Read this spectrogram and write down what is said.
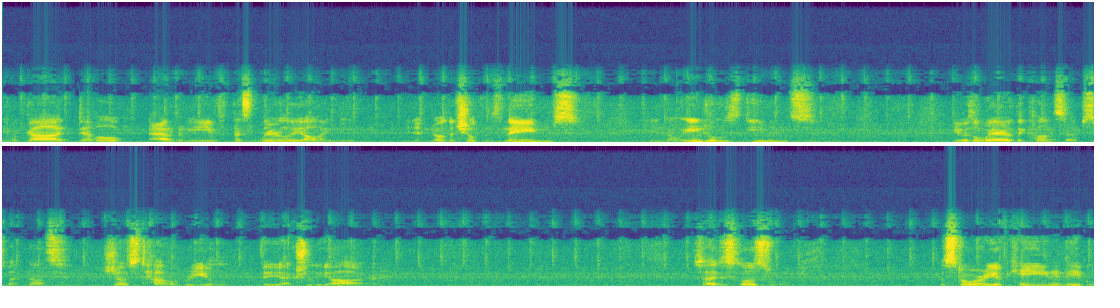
You know, God, devil, Adam and Eve, that's literally all I knew. He didn't know the children's names, he didn't know angels, demons. He was aware of the concepts, but not just how real they actually are. So I disclosed to him the story of Cain and Abel.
